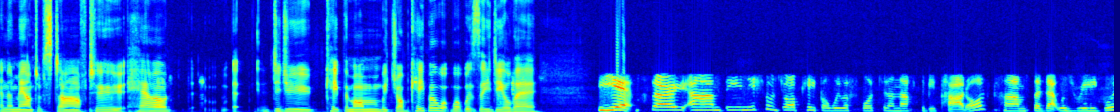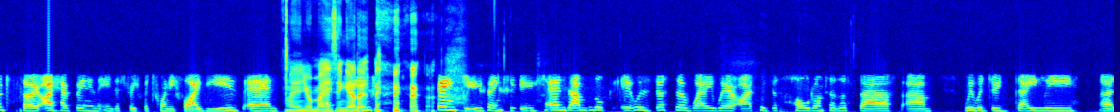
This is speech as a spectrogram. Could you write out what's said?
an amount of staff too. How uh, did you keep them on with JobKeeper? What what was the deal there? Yeah, so um, the initial JobKeeper we were fortunate enough to be part of, um, so that was really good. So I have been in the industry for 25 years, and And you're amazing at it. thank you, thank you. And um, look, it was just a way where I could just hold on to the staff. Um, we would do daily uh,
